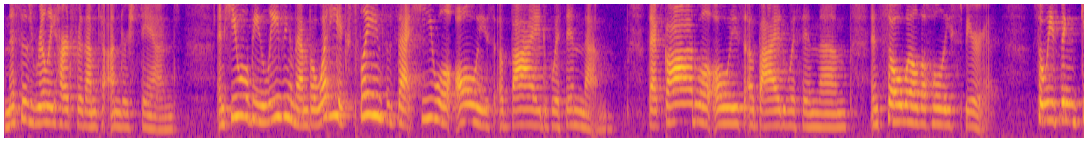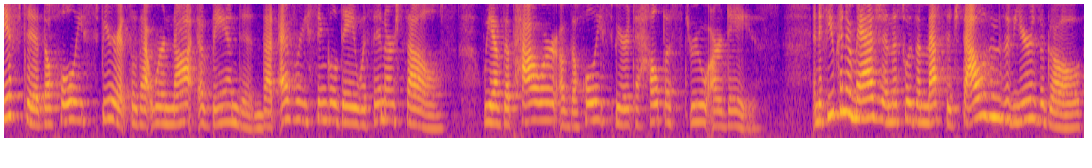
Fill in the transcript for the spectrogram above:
And this is really hard for them to understand. And he will be leaving them, but what he explains is that he will always abide within them, that God will always abide within them, and so will the Holy Spirit. So we've been gifted the Holy Spirit so that we're not abandoned, that every single day within ourselves, we have the power of the Holy Spirit to help us through our days. And if you can imagine, this was a message thousands of years ago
